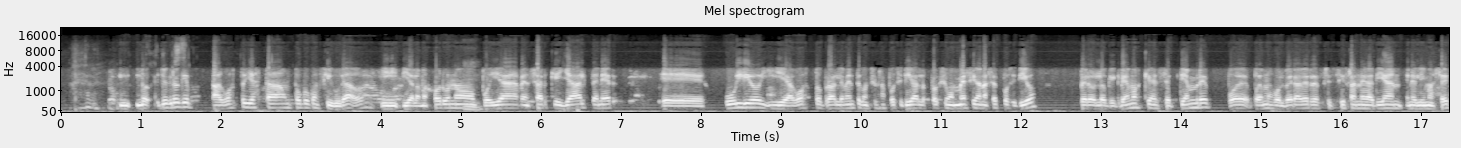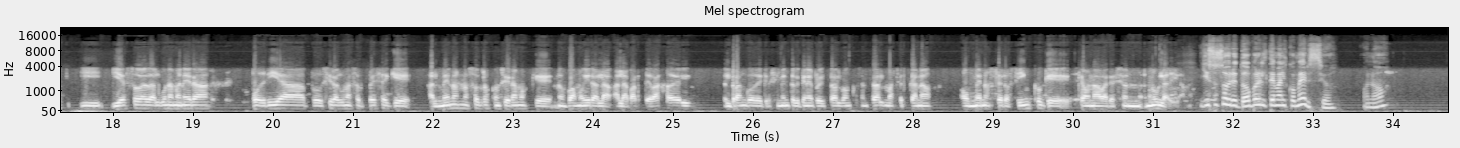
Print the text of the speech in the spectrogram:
Lo- yo creo que agosto ya está un poco configurado y, y a lo mejor uno Mm. podía pensar que ya al tener eh, julio y agosto probablemente con cifras positivas los próximos meses iban a ser positivos, pero lo que creemos es que en septiembre puede- podemos volver a ver cifras negativas en, en el IMASEC y, y eso de alguna manera podría producir alguna sorpresa y que al menos nosotros consideramos que nos vamos a ir a la, a la parte baja del, del rango de crecimiento que tiene proyectado el Banco Central, más cercano a un menos 0,5 que, que a una variación nula, digamos. Y eso sobre todo por el tema del comercio, ¿o no?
